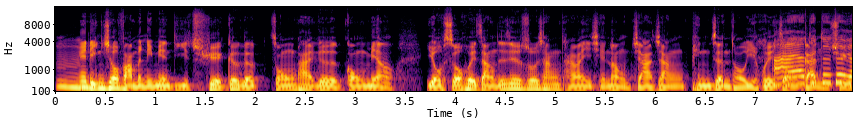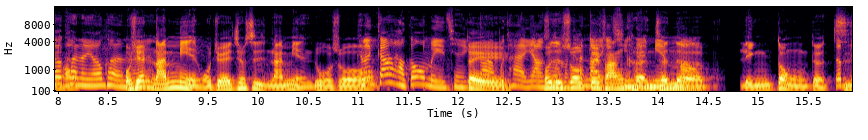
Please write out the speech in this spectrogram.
嗯。因为灵修法门里面的确各个宗派、各个宫庙有时候会这样，这就是说像台湾以前那种家将拼阵头也会这种哎，感觉，对对对，有可能有可能，我觉得难免，我觉得就是难免，如果说可能刚好跟我们以前对不太一样，或者说对方可能真的灵动的资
